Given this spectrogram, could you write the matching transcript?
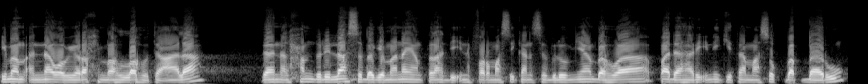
Imam An-Nawawi rahimahullahu taala dan alhamdulillah sebagaimana yang telah diinformasikan sebelumnya bahwa pada hari ini kita masuk bab baru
